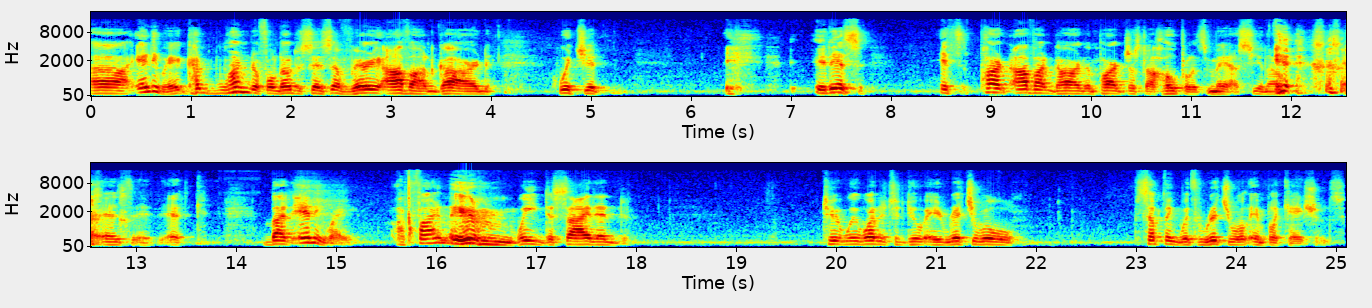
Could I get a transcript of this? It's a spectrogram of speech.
uh, anyway, it got wonderful notices of very avant-garde, which it it is. It's part avant-garde and part just a hopeless mess, you know. It's- it- it- but anyway, uh, finally we decided to we wanted to do a ritual, something with ritual implications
